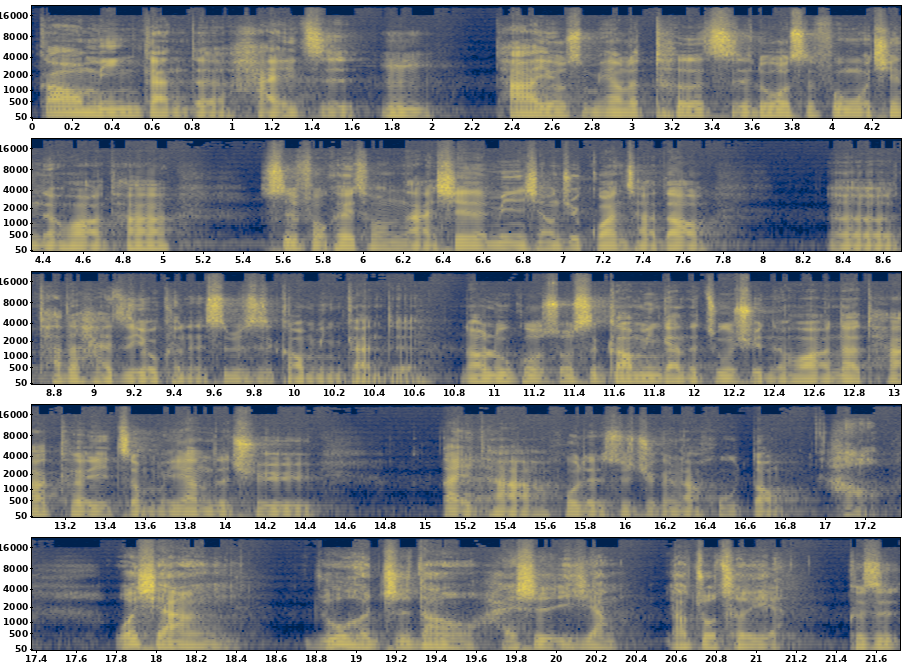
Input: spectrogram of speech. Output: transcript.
高敏感的孩子，嗯，他有什么样的特质？如果是父母亲的话，他是否可以从哪些的面向去观察到，呃，他的孩子有可能是不是高敏感的？然后，如果说是高敏感的族群的话，那他可以怎么样的去带他，或者是去跟他互动？好，我想如何知道，还是一样要做测验。可是，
